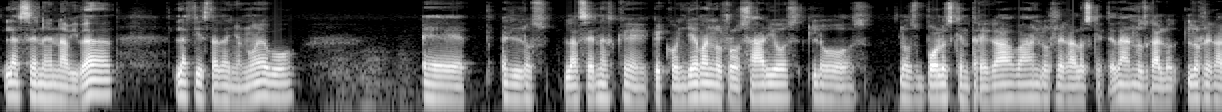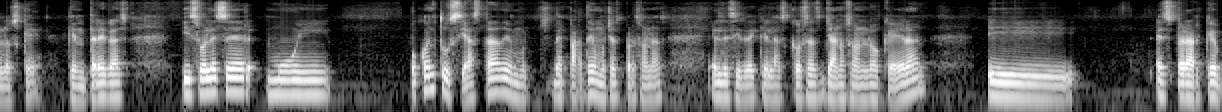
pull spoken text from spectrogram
la cena de Navidad, la fiesta de Año Nuevo, eh, los, las cenas que, que, conllevan los rosarios, los, los bolos que entregaban, los regalos que te dan, los, los regalos que, que entregas. Y suele ser muy poco entusiasta de, de parte de muchas personas el decir de que las cosas ya no son lo que eran y esperar que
